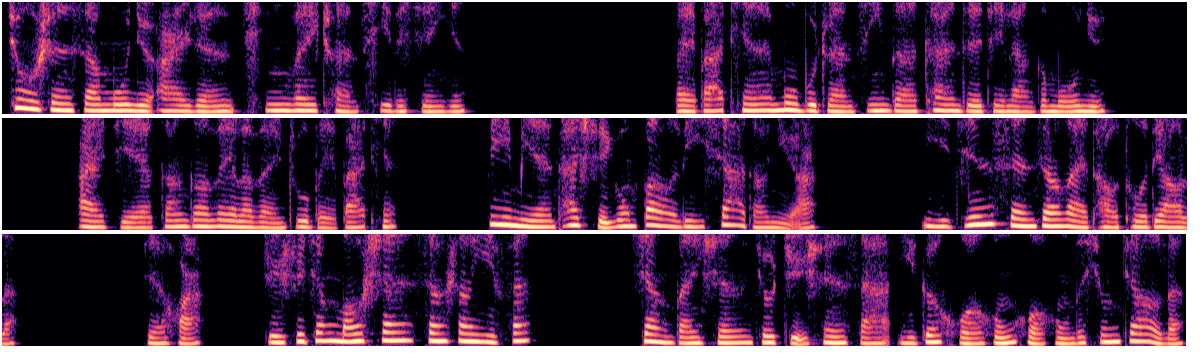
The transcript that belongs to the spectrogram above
就剩下母女二人轻微喘气的声音。北八天目不转睛的看着这两个母女。二姐刚刚为了稳住北八天，避免他使用暴力吓到女儿。已经先将外套脱掉了，这会儿只是将毛衫向上一翻，上半身就只剩下一个火红火红的胸罩了。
